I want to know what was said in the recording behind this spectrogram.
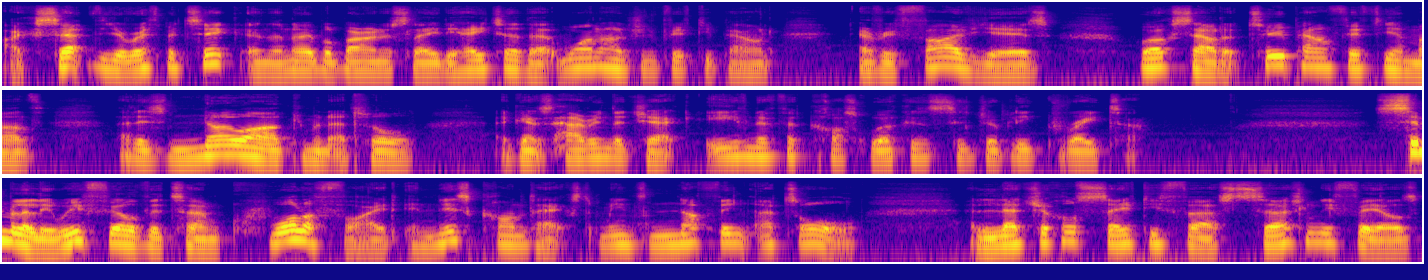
I accept the arithmetic and the noble Baroness Lady Hayter that £150 every five years works out at £2.50 a month. That is no argument at all against having the check, even if the costs were considerably greater. Similarly, we feel the term qualified in this context means nothing at all Electrical safety first certainly feels,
